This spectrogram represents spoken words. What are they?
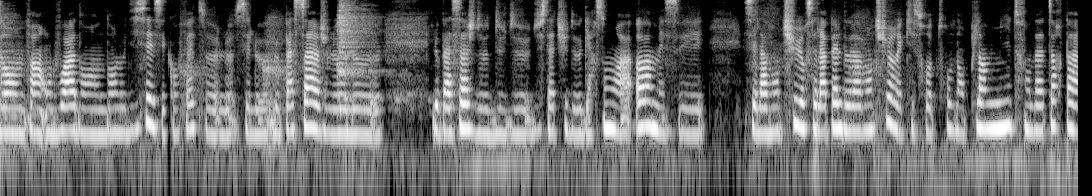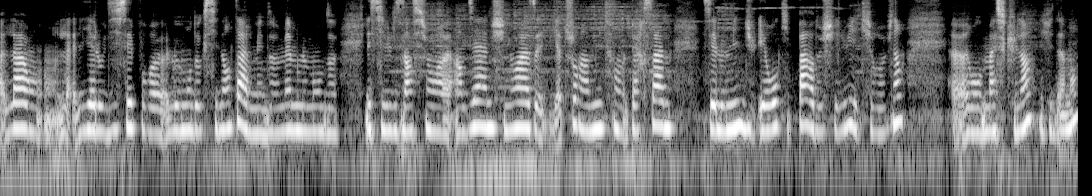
dans enfin on le voit dans dans l'Odyssée, c'est qu'en fait c'est le, le passage le, le le passage de, de- de- du statut de garçon à homme et c'est c'est l'aventure, c'est l'appel de l'aventure et qui se retrouve dans plein de mythes fondateurs. Pas là on, à l'Odyssée pour euh, le monde occidental mais de même le monde les civilisations euh, indiennes, chinoises, il y a toujours un mythe persane, c'est le mythe du héros qui part de chez lui et qui revient euh, masculin évidemment.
